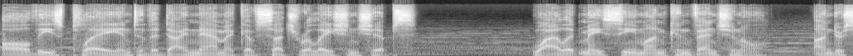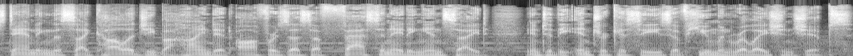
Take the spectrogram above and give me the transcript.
All these play into the dynamic of such relationships. While it may seem unconventional, understanding the psychology behind it offers us a fascinating insight into the intricacies of human relationships.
